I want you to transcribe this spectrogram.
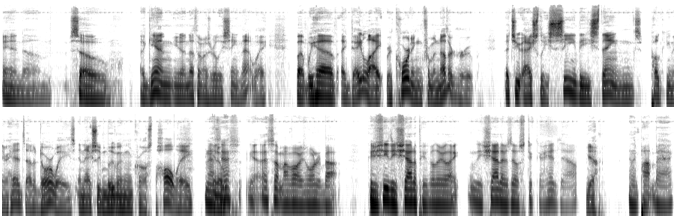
And um, so, again, you know, nothing was really seen that way. But we have a daylight recording from another group that you actually see these things poking their heads out of doorways and actually moving across the hallway. Now, You know- that's, yeah, that's something I've always wondered about. Because you see these shadow people, they're like, these shadows, they'll stick their heads out Yeah. and then pop back,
